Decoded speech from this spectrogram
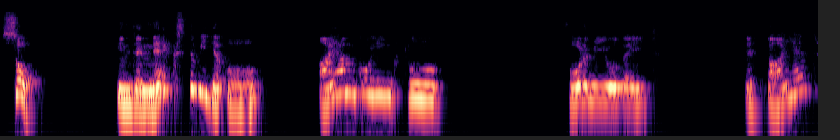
So in the next video, I am going to formulate a diet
